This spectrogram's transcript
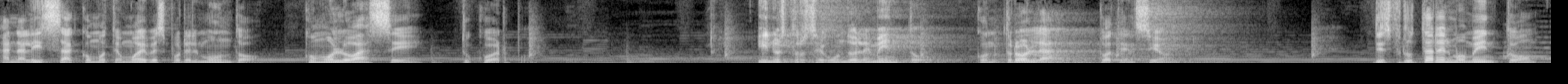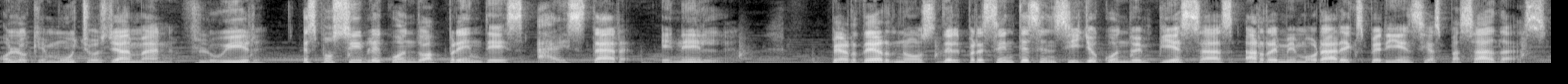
Analiza cómo te mueves por el mundo, cómo lo hace tu cuerpo. Y nuestro segundo elemento, controla tu atención. Disfrutar el momento, o lo que muchos llaman fluir, es posible cuando aprendes a estar en él. Perdernos del presente sencillo cuando empiezas a rememorar experiencias pasadas,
